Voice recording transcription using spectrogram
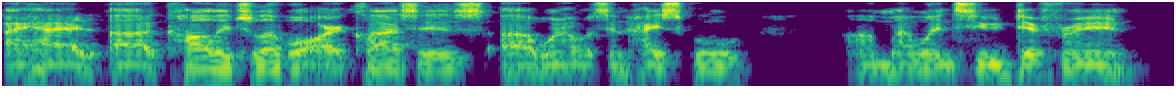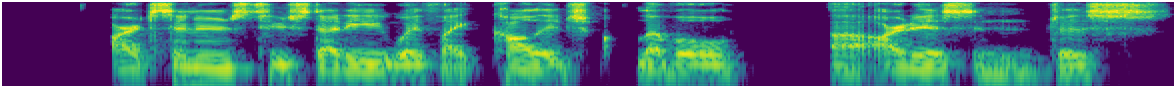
I had uh, college level art classes uh, when I was in high school. Um, I went to different art centers to study with like college level uh, artists and just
